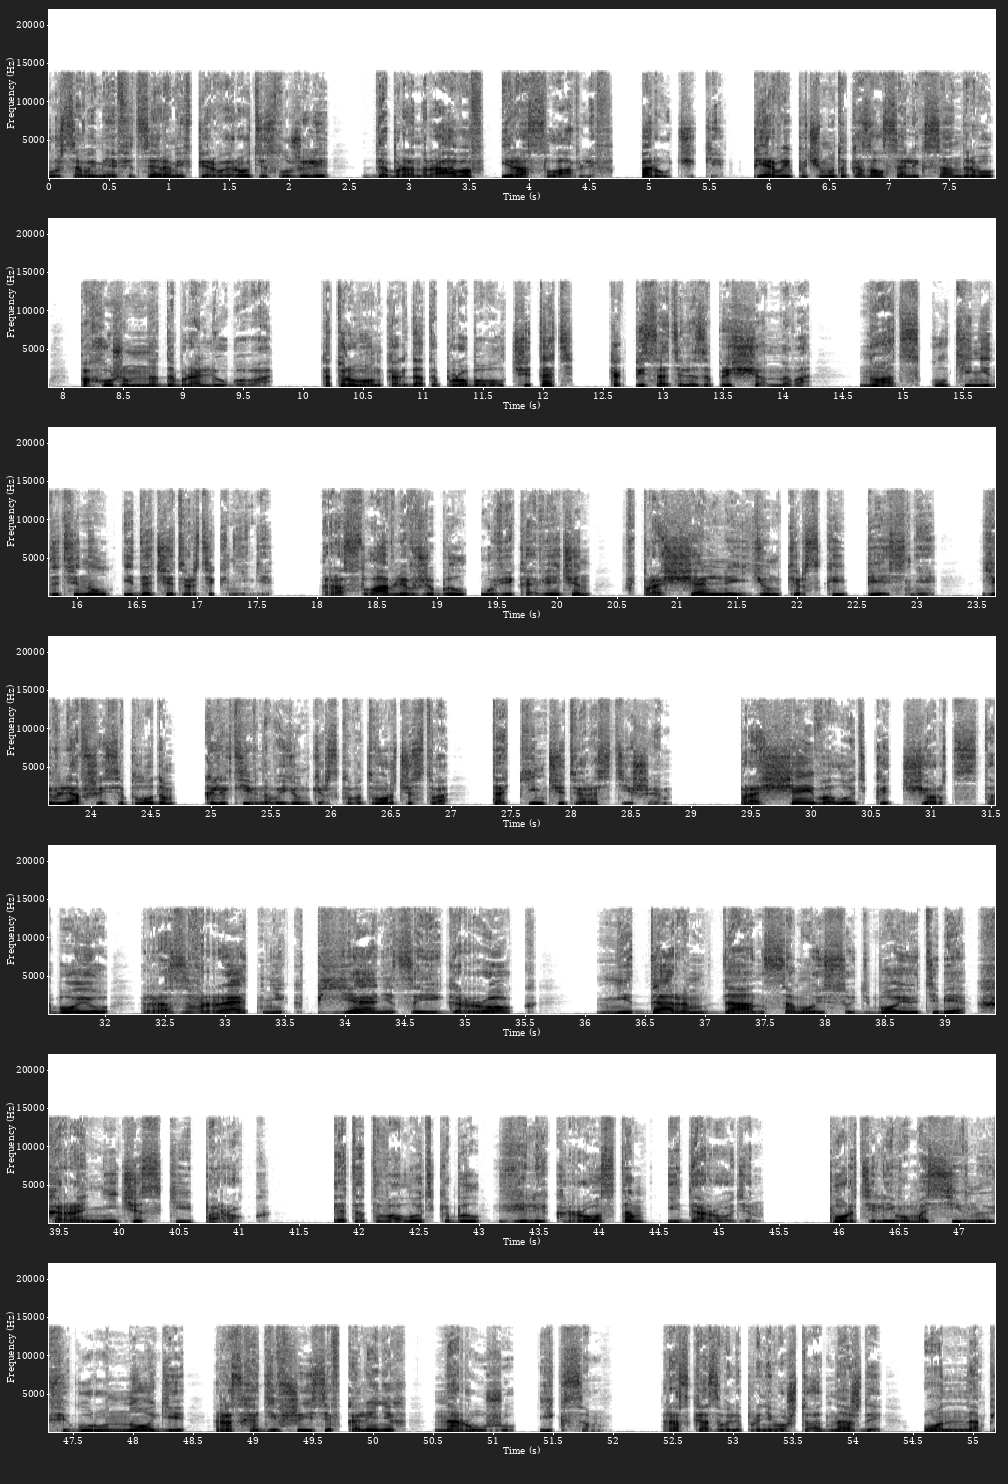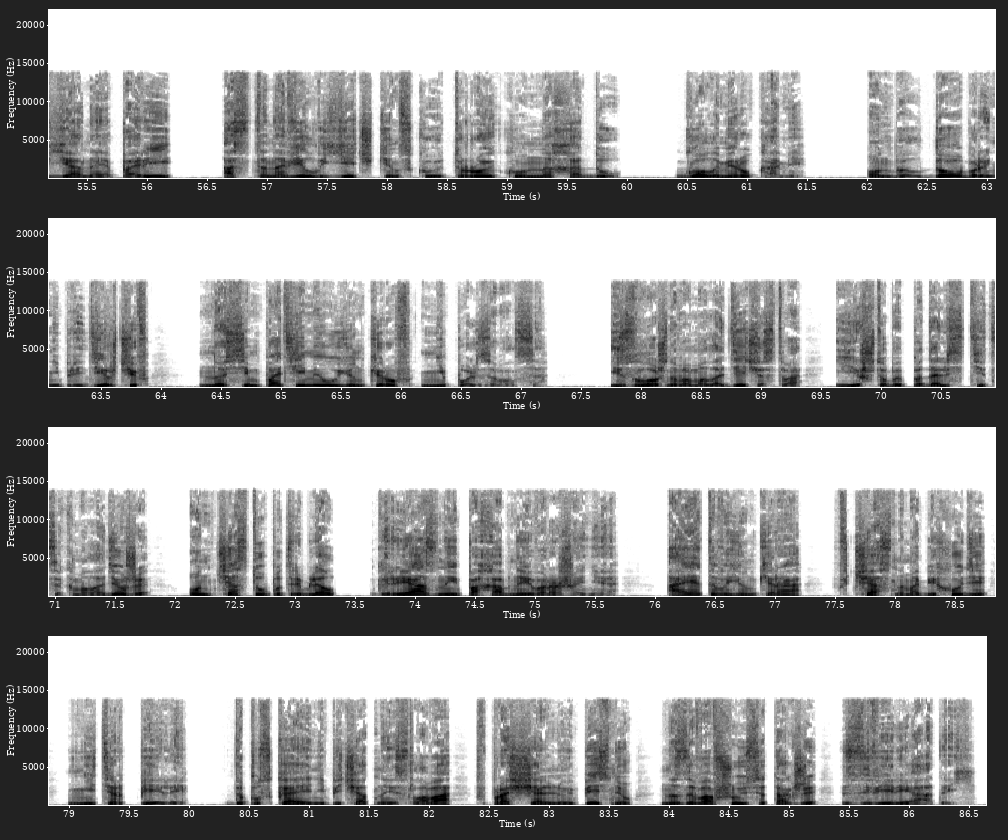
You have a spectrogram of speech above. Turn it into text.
Курсовыми офицерами в первой роте служили Добронравов и Рославлев, поручики. Первый почему-то казался Александрову похожим на Добролюбова, которого он когда-то пробовал читать, как писателя запрещенного, но от скуки не дотянул и до четверти книги. Рославлев же был увековечен в прощальной юнкерской песне, являвшейся плодом коллективного юнкерского творчества таким четверостишием. «Прощай, Володька, черт с тобою, развратник, пьяница, игрок, недаром дан самой судьбою тебе хронический порог». Этот Володька был велик ростом и дороден. Портили его массивную фигуру ноги, расходившиеся в коленях наружу, иксом. Рассказывали про него, что однажды он на пьяное пари остановил Ечкинскую тройку на ходу, голыми руками. Он был добрый, непридирчив, но симпатиями у юнкеров не пользовался. Из ложного молодечества и, чтобы подольститься к молодежи, он часто употреблял грязные похабные выражения, а этого юнкера в частном обиходе не терпели, допуская непечатные слова в прощальную песню, называвшуюся также «Звериадой».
